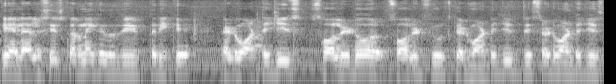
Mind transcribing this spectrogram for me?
کے انالیسس کرنے کے طریقے ایڈوانٹیجز سالڈ اور سالڈ فیولز کے ایڈوانٹیجز ڈس ایڈوانٹیجز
